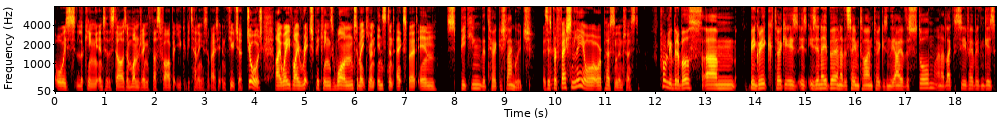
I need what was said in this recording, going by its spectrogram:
always looking into the stars and wondering thus far, but you could be telling us about it in future. George, I wave my rich pickings wand to make you an instant expert in. Speaking the Turkish language. Is this professionally or, or a personal interest? Probably a bit of both. Um, being Greek, Turkey is, is, is a neighbour, and at the same time, Turkey is in the eye of the storm. And I'd like to see if everything is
